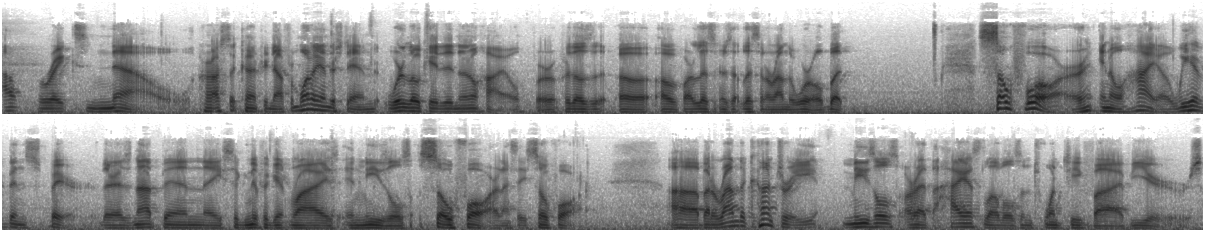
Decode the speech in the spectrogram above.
outbreaks now across the country. Now, from what I understand, we're located in Ohio for, for those uh, of our listeners that listen around the world. But so far in Ohio, we have been spared. There has not been a significant rise in measles so far, and I say so far. Uh, but around the country, measles are at the highest levels in 25 years.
